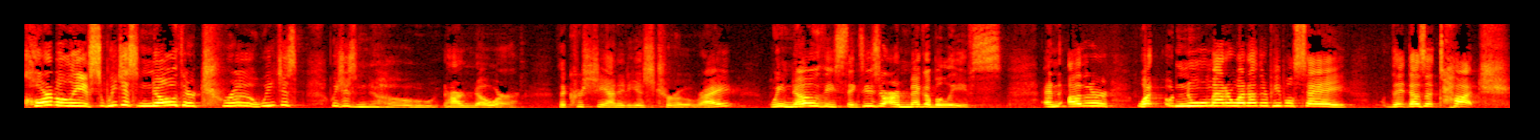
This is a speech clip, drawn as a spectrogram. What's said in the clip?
Core beliefs, we just know they're true. We just, we just know, our knower, that Christianity is true, right? We know these things. These are our mega beliefs. And other what no matter what other people say, that doesn't touch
